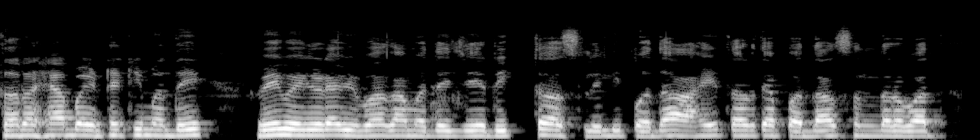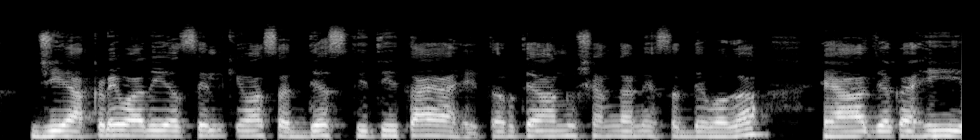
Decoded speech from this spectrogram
तर ह्या बैठकीमध्ये वेगवेगळ्या विभागामध्ये जे रिक्त असलेली पदं आहे तर त्या पदासंदर्भात जी आकडेवारी असेल किंवा सद्यस्थिती काय आहे तर त्या अनुषंगाने सध्या बघा ह्या ज्या काही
